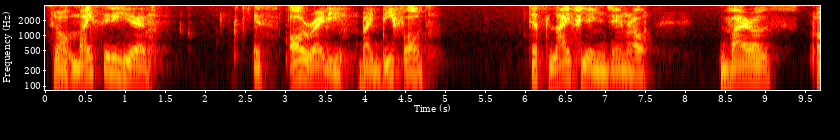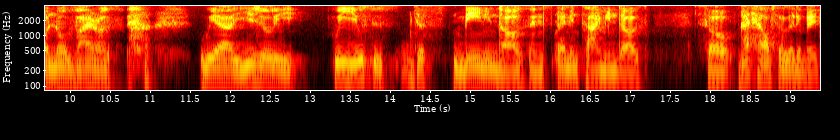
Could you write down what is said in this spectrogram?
So my city here is already by default just life here in general. Virus or no virus, we are usually we used to just being indoors and spending time indoors. So that helps a little bit.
